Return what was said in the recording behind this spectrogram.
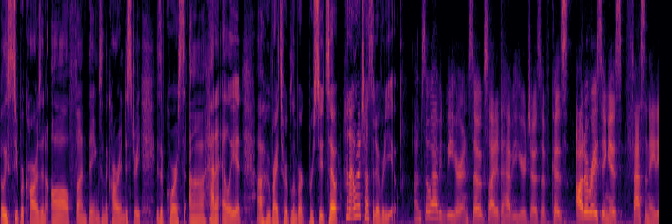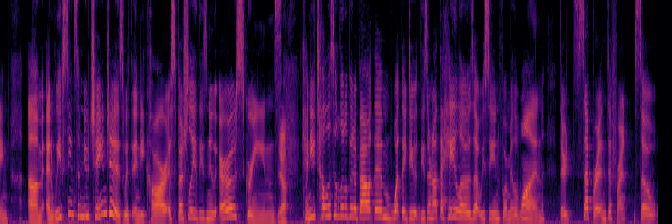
really supercars and all fun things in the car industry is, of course, uh, Hannah Elliott, uh, who writes for Bloomberg Pursuit. So, Hannah, I want to toss it over to you. I'm so happy to be here and so excited to have you here, Josef, because auto racing is fascinating. Um, and we've seen some new changes with IndyCar, especially these new aero screens. Yeah. Can you tell us a little bit about them, what they do? These are not the halos that we see in Formula One, they're separate and different. So,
